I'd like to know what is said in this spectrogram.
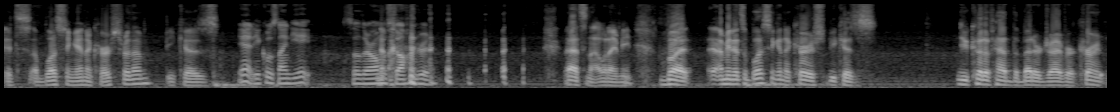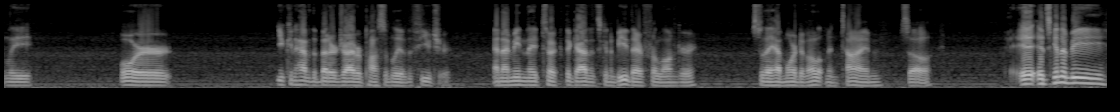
it's a blessing and a curse for them because Yeah, it equals ninety-eight. So they're almost to hundred. that's not what I mean. But I mean, it's a blessing and a curse because you could have had the better driver currently, or you can have the better driver possibly of the future. And I mean, they took the guy that's going to be there for longer, so they have more development time. So it, it's going to be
